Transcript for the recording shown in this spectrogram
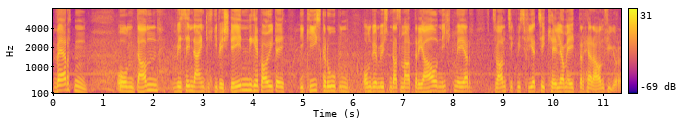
werden. Und dann wir sind eigentlich die bestehenden Gebäude, die Kiesgruben und wir müssen das Material nicht mehr 20 bis 40 Kilometer heranführen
